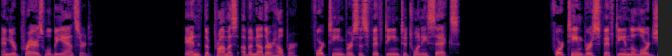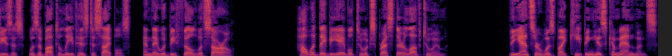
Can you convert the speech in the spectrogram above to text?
and your prayers will be answered. And the promise of another helper, 14 verses 15 to 26. 14 verse 15 The Lord Jesus was about to leave his disciples, and they would be filled with sorrow. How would they be able to express their love to him? The answer was by keeping his commandments.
